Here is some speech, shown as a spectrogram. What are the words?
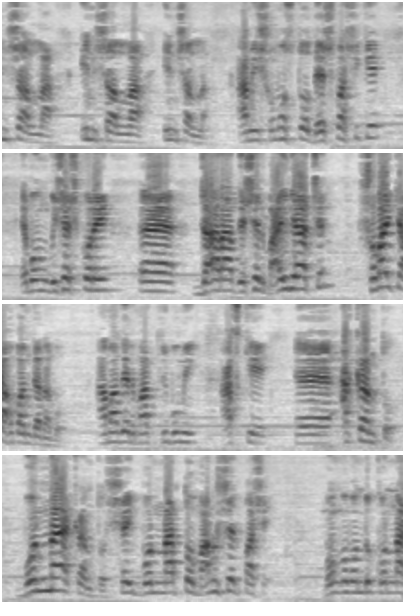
ইনশাল্লাহ ইনশাল্লাহ ইনশাল্লাহ আমি সমস্ত দেশবাসীকে এবং বিশেষ করে যারা দেশের বাইরে আছেন, সবাইকে আহ্বান জানাব। আমাদের মাতৃভূমি আজকে আক্রান্ত, বন্যা আক্রান্ত। সেই বন্যার্ত মানুষের পাশে বঙ্গবন্ধু কন্যা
